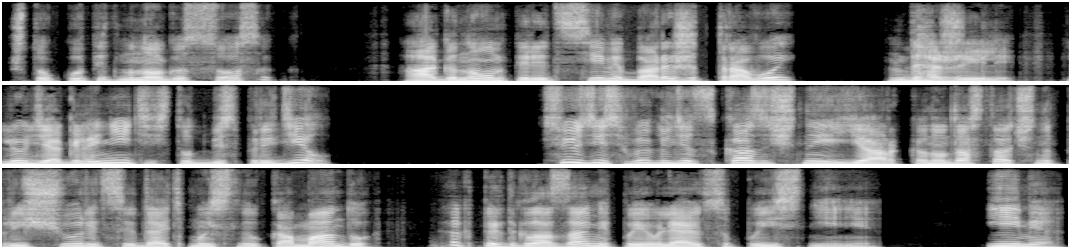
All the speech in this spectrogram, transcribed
что купит много сосок, а гном перед всеми барыжит травой. Дожили. Люди, оглянитесь, тут беспредел. Все здесь выглядит сказочно и ярко, но достаточно прищуриться и дать мысленную команду, как перед глазами появляются пояснения. Имя.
